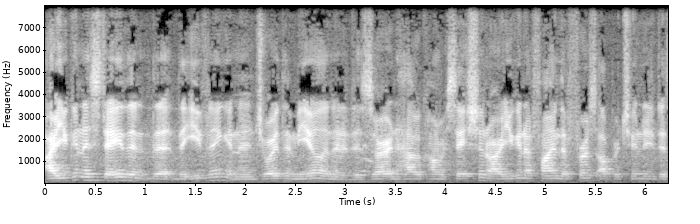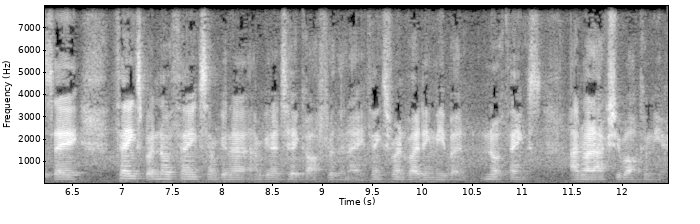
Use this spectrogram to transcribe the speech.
are you going to stay the, the, the, evening and enjoy the meal and a dessert and have a conversation, or are you going to find the first opportunity to say thanks but no thanks? I'm gonna I'm gonna take off for the night. Thanks for inviting me, but no thanks. I'm not actually welcome here.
